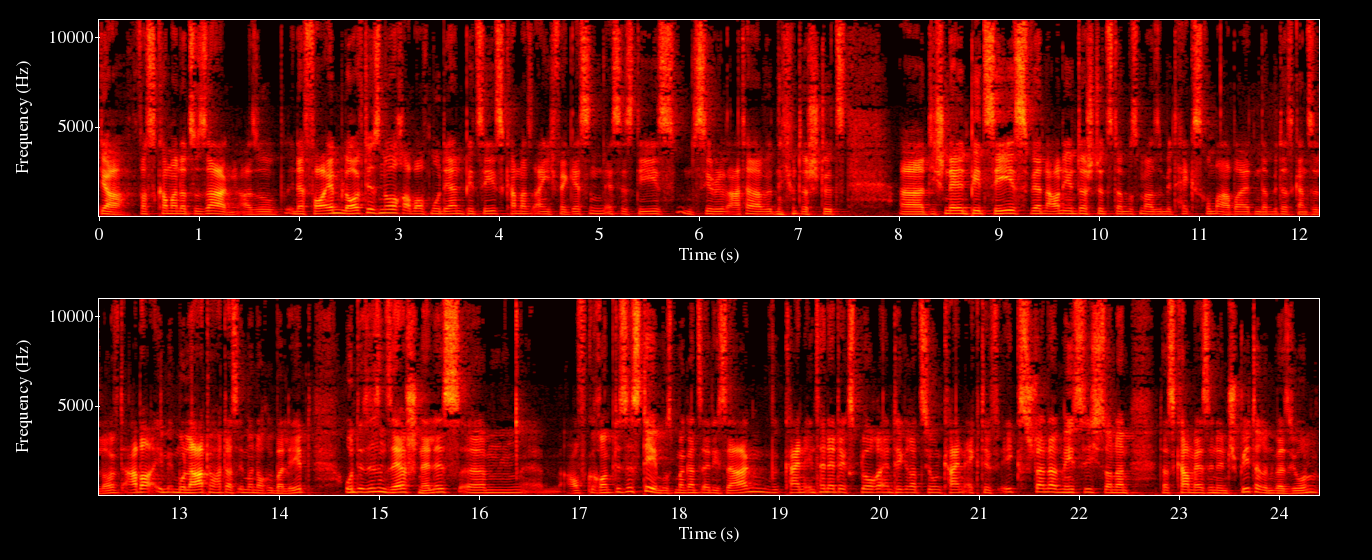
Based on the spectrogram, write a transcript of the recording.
ja, was kann man dazu sagen? Also in der VM läuft es noch, aber auf modernen PCs kann man es eigentlich vergessen. SSDs, Serial ATA wird nicht unterstützt. Äh, die schnellen PCs werden auch nicht unterstützt. Da muss man also mit Hacks rumarbeiten, damit das Ganze läuft. Aber im Emulator hat das immer noch überlebt. Und es ist ein sehr schnelles, ähm, aufgeräumtes System, muss man ganz ehrlich sagen. Keine Internet Explorer-Integration, kein ActiveX standardmäßig, sondern das kam erst in den späteren Versionen.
